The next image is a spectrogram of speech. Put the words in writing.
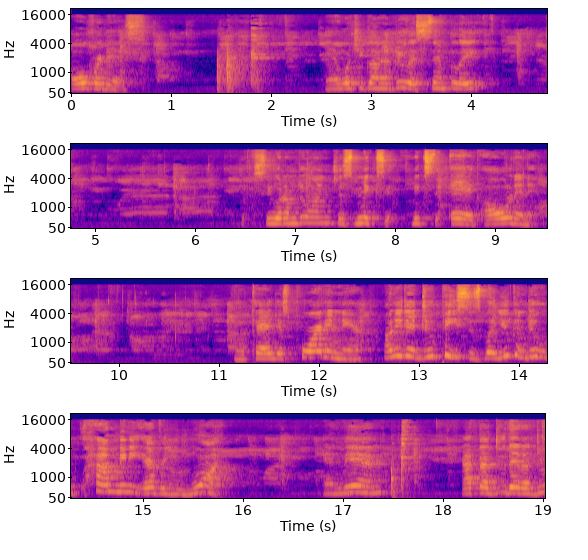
over this. And what you're going to do is simply, see what I'm doing? Just mix it. Mix the egg all in it. Okay, just pour it in there. I only did two pieces, but you can do how many ever you want. And then, after I do that, I do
